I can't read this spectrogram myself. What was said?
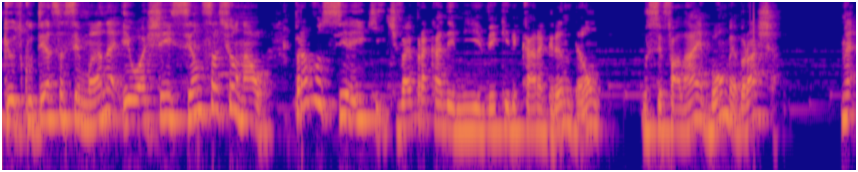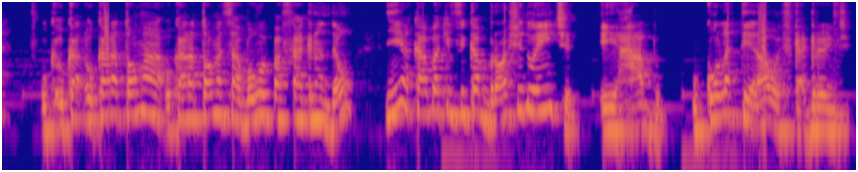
Que eu escutei essa semana, eu achei sensacional. Para você aí que, que vai pra academia e vê aquele cara grandão, você fala, ah, é bomba, é brocha? Né? O, o, o, cara toma, o cara toma essa bomba para ficar grandão e acaba que fica broxa e doente. Errado. O colateral é ficar grande.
